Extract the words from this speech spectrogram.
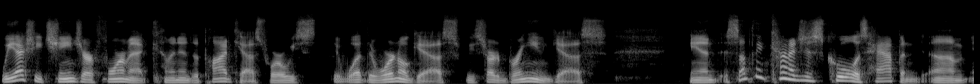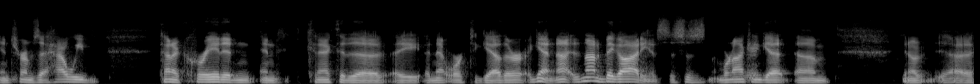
we actually changed our format coming into the podcast, where we what there were no guests, we started bringing guests, and something kind of just cool has happened um, in terms of how we've kind of created and, and connected a, a, a, network together. Again, not, not a big audience. This is, we're not going to get, um, you know, uh,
